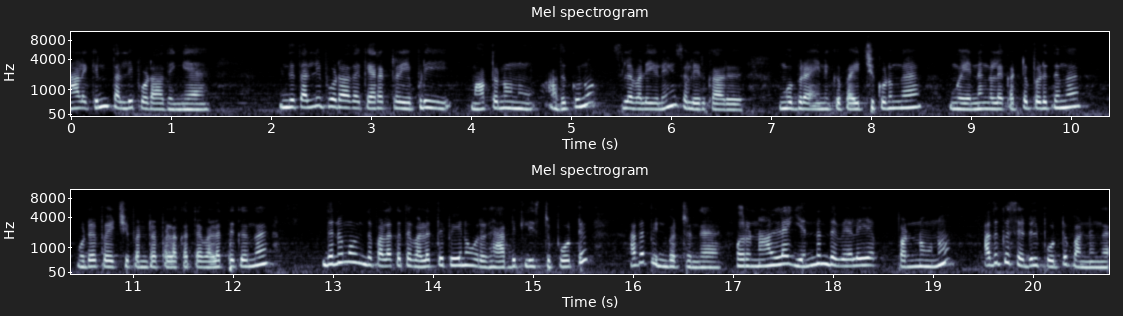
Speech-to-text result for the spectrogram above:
நாளைக்குன்னு தள்ளி போடாதீங்க. இந்த தள்ளி போடாத கேரக்டரை எப்படி மாற்றணும்னு அதுக்குன்னு சில வழிகளையும் சொல்லியிருக்காரு. உங்கள் பிரெயினுக்கு பயிற்சி கொடுங்க. உங்கள் எண்ணங்களை கட்டுப்படுத்துங்க. உடற்பயிற்சி பண்ணுற பழக்கத்தை வளர்த்துக்குங்க. தினமும் இந்த பழக்கத்தை வளர்த்துப்பேன்னு ஒரு ஹேபிட் லிஸ்ட் போட்டு அதை பின்பற்றுங்க. ஒரு நாளில் எந்தெந்த வேலையை பண்ணணும்னு அதுக்கு செடில் போட்டு பண்ணுங்க.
